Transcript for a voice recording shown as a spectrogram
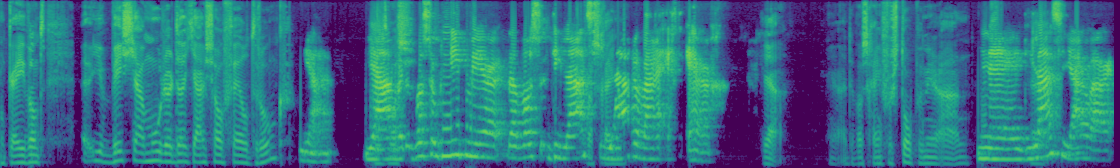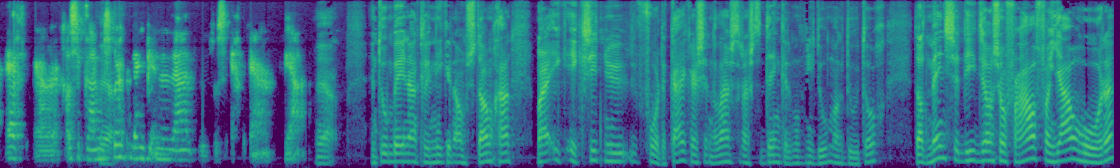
Oké, want uh, je wist jouw moeder dat jij zoveel dronk? Ja, ja maar dat was ook niet meer. Dat was, die laatste jaren waren echt erg. Ja. Ja, er was geen verstoppen meer aan. Nee, die laatste jaren waren echt erg. Als ik aan ja. terugdenk, inderdaad, het was echt erg. Ja. ja. En toen ben je naar een kliniek in Amsterdam gegaan. Maar ik, ik zit nu voor de kijkers en de luisteraars te denken, dat moet ik niet doen, maar ik doe het toch. Dat mensen die dan zo'n verhaal van jou horen,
